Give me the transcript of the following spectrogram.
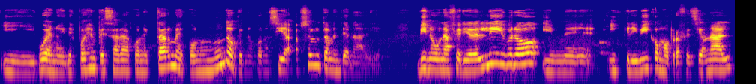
Y bueno, y después empezar a conectarme con un mundo que no conocía absolutamente a nadie. Vino una feria del libro y me inscribí como profesional,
